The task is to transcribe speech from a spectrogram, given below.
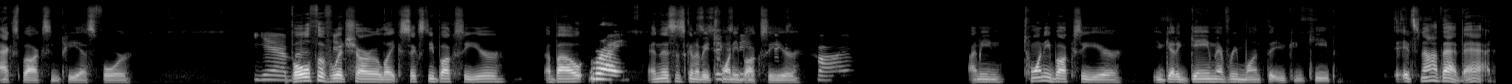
Xbox and PS4, Yeah, both of if- which are like sixty bucks a year, about, right. and this is going to be twenty bucks a year. 65. I mean, twenty bucks a year, you get a game every month that you can keep. It's not that bad,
